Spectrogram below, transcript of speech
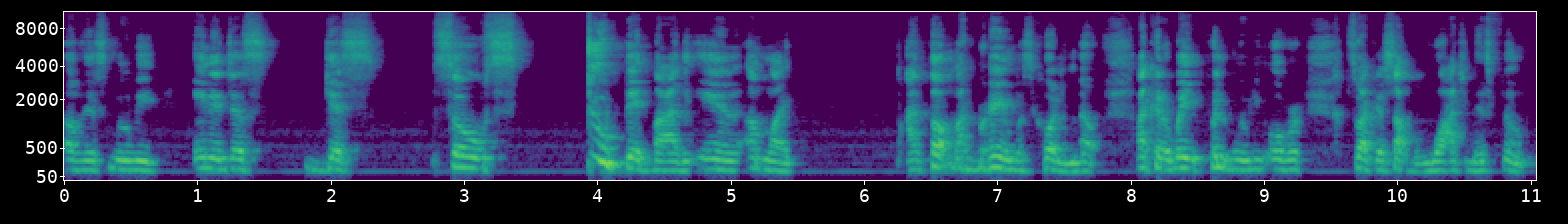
of this movie, and it just gets so stupid by the end. I'm like, I thought my brain was going to melt. I could have waited for the movie over so I could stop watching this film.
